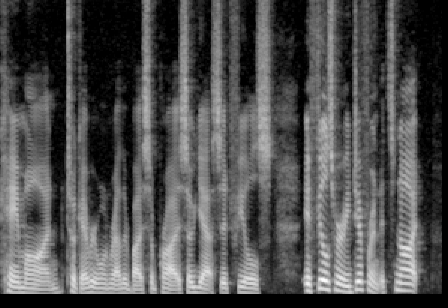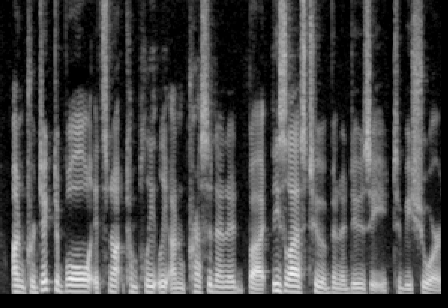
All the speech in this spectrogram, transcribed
came on took everyone rather by surprise. So yes, it feels it feels very different. It's not unpredictable, it's not completely unprecedented, but these last two have been a doozy, to be sure.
